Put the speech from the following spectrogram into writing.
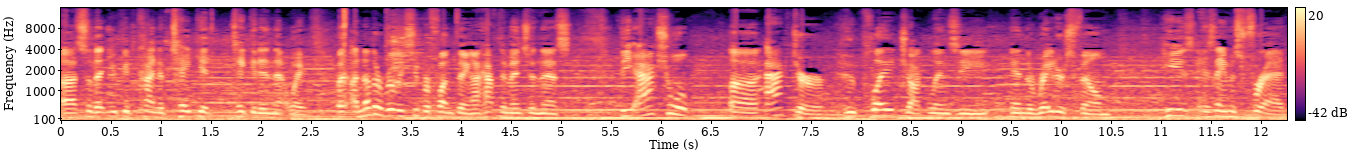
uh, so that you could kind of take it take it in that way. But another really super fun thing I have to mention this the actual uh, actor who played Jock Lindsey in the Raiders film he's his name is Fred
